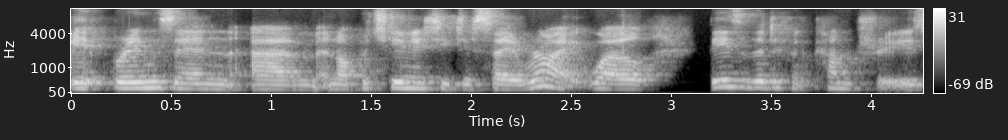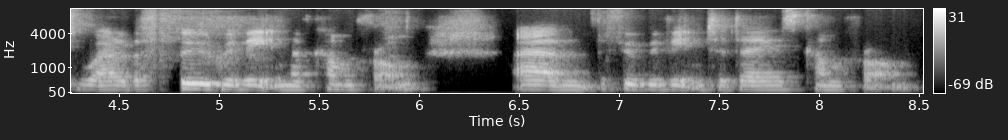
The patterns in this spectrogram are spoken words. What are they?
it brings in um, an opportunity to say, right, well, these are the different countries where the food we've eaten have come from. Um, the food we've eaten today has come from.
